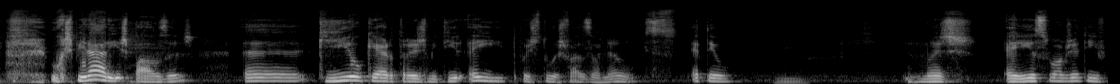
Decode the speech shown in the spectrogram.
o respirar e as pausas uh, que eu quero transmitir aí. Depois, tu as fazes ou não, isso é teu. Hum. Mas é esse o objetivo.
